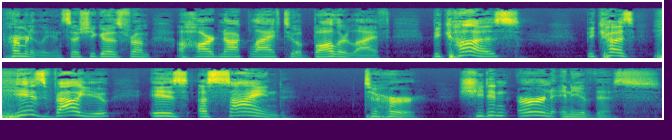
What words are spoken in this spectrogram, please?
permanently. And so she goes from a hard knock life to a baller life because because his value is assigned to her she didn't earn any of this.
